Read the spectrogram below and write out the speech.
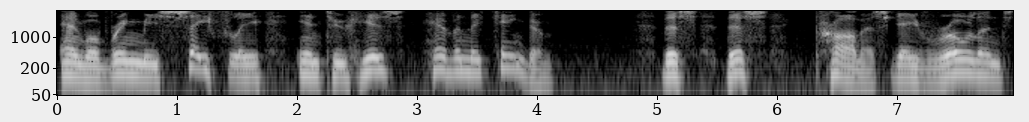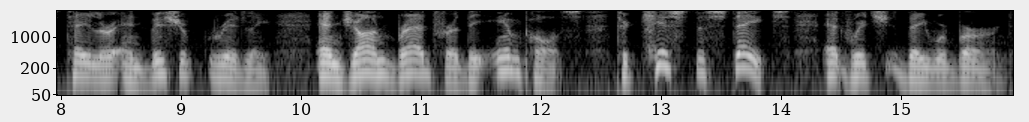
and will bring me safely into his heavenly kingdom. This, this promise gave Rowland Taylor and Bishop Ridley and John Bradford the impulse to kiss the stakes at which they were burned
